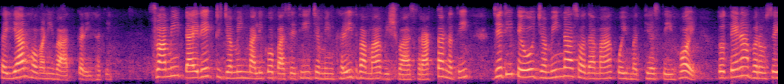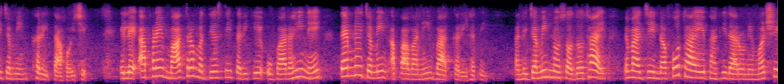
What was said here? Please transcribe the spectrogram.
તૈયાર હોવાની વાત કરી હતી. સ્વામી ડાયરેક્ટ જમીન માલિકો પાસેથી જમીન ખરીદવામાં વિશ્વાસ રાખતા નથી. જેથી તેઓ જમીનના સોદામાં કોઈ મધ્યસ્થી હોય તો તેના ભરોસે જમીન ખરીદતા હોય છે. એટલે આપણે માત્ર મધ્યસ્થી તરીકે ઊભા રહીને તેમને જમીન અપાવવાની વાત કરી હતી. અને જમીનનો સોદો થાય, એમાં જે નફો થાય એ ભાગીદારોને મળશે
